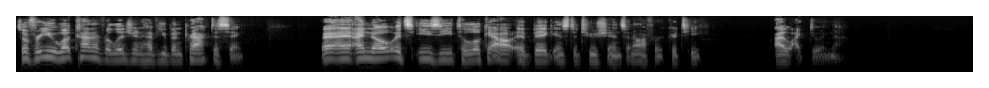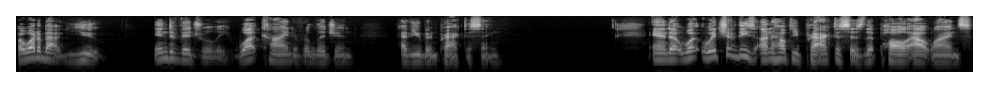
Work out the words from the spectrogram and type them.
So, for you, what kind of religion have you been practicing? I know it's easy to look out at big institutions and offer critique. I like doing that. But what about you individually? What kind of religion have you been practicing? And uh, which of these unhealthy practices that Paul outlines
